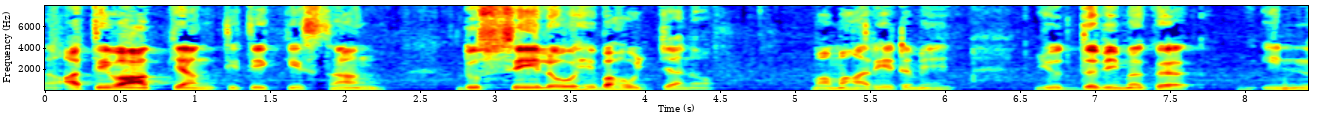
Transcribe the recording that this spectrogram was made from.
අතිවාක්‍යං තිතික්කිස්සං දුස්සීලෝහි බහුජ්ජනෝ. මම හරියට මේ යුද්ධ බිමක ඉන්න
